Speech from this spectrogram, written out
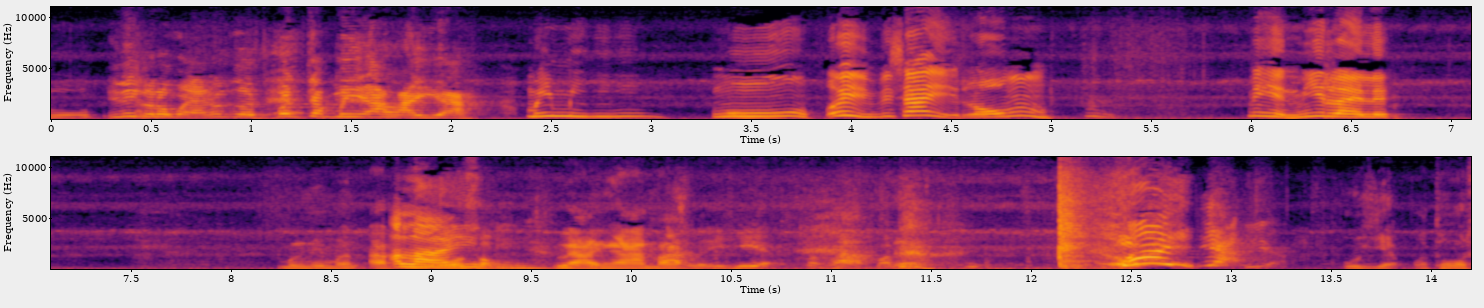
งูอันนี้ก็ระแวงก็เกิดมันจะมีอะไรอะ ไม่มี งู เอ้ย ไม่ใช่ลม ไม่เห็นมีอะไรเลย มึงนี่เหมือนอัดอะไร วิดีโส่งรายงานมากเลยไอ้เฮียสภาพตอนเนี้ยเฮ้ยเฮียกูเหยียบขอโทษ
